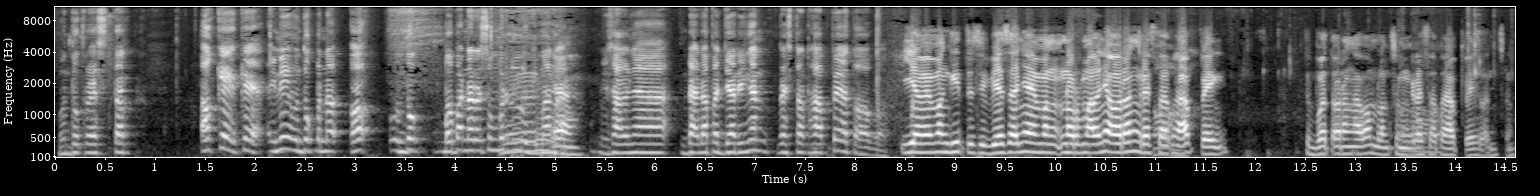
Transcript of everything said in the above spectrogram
Untuk restart Oke, oke. Ini untuk pena- oh, untuk Bapak narasumber dulu gimana? Ya. Misalnya nggak dapat jaringan restart HP atau apa? Iya memang gitu sih. Biasanya emang normalnya orang restart Oh. HP. Itu buat orang awam langsung restart HP langsung.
